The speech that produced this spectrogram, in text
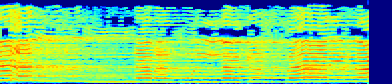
جهنم كل كفار عنيد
